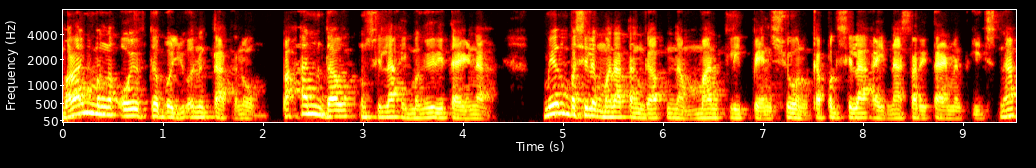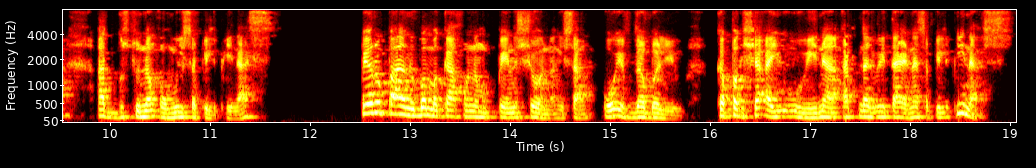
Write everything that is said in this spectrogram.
Maraming mga OFW ang nagtatanong, paano daw kung sila ay mag-retire na? Meron ba silang matatanggap na monthly pension kapag sila ay nasa retirement age na at gusto nang umuwi sa Pilipinas? Pero paano ba magkakaroon ng pension ang isang OFW kapag siya ay uuwi na at nag-retire na sa Pilipinas?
